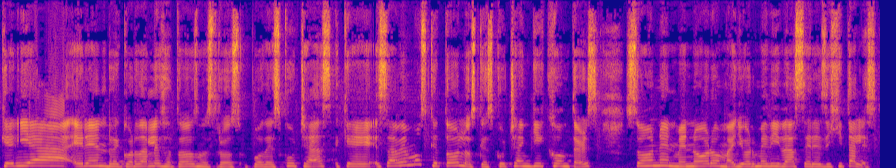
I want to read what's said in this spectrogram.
quería, Eren, recordarles a todos nuestros podescuchas que sabemos que todos los que escuchan Geek Hunters son en menor o mayor medida seres digitales.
